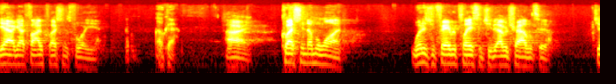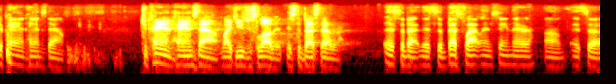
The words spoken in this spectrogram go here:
Yeah, I got five questions for you. Okay. All right. Question number one. What is your favorite place that you've ever traveled to? Japan, hands down. Japan, hands down. Like you just love it. It's the best ever. It's the best. It's the best flatland scene there. Um, it's uh,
